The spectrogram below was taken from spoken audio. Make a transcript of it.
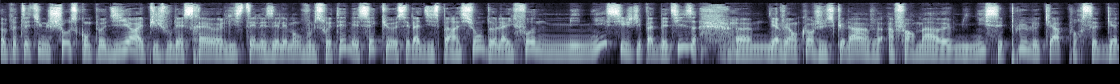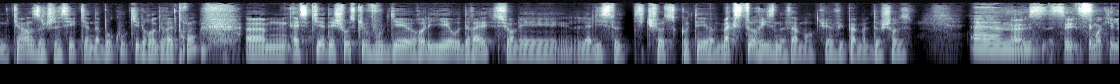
Euh, peut-être une chose qu'on peut dire, et puis je vous laisserai euh, lister les éléments que vous le souhaitez, mais c'est que c'est la disparition de l'iPhone mini, si je dis pas de bêtises. Mhm. Euh, il y avait encore jusque-là un, format mini, c'est plus le cas pour cette gamme 15. Je sais qu'il y en a beaucoup qui le regretteront. Est-ce qu'il y a des choses que vous vouliez relayer, Audrey, sur les, la liste de petites choses côté Mac Stories notamment Tu as vu pas mal de choses. Euh, c'est moi qui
